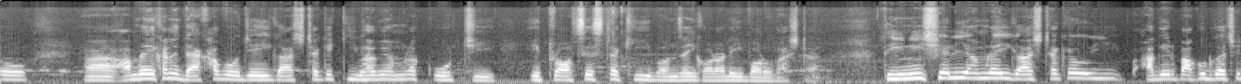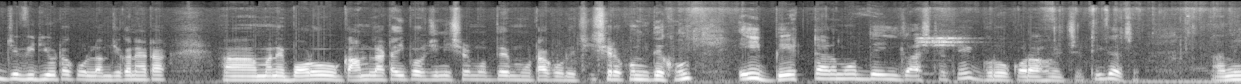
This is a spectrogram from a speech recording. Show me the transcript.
তো আমরা এখানে দেখাবো যে এই গাছটাকে কীভাবে আমরা করছি, এই প্রসেসটা কি বনজাই করার এই বড় গাছটা। তো ইনিশিয়ালি আমরা এই গাছটাকে ওই আগের পাকুর গাছের যে ভিডিওটা করলাম, যেখানে একটা মানে বড় গামলা টাইপ অফ জিনিসের মধ্যে মোটা করেছি সেরকম দেখুন, এই বেডটার মধ্যে এই গাছটাকে গ্রো করা হয়েছে, ঠিক আছে? আমি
